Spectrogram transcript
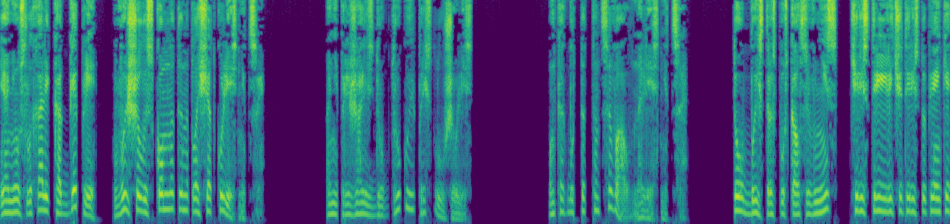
и они услыхали, как Гепли вышел из комнаты на площадку лестницы. Они прижались друг к другу и прислушивались. Он как будто танцевал на лестнице. То быстро спускался вниз через три или четыре ступеньки,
